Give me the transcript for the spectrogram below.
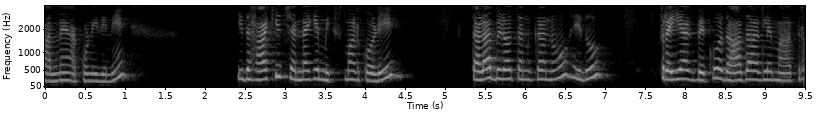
ಹಾಲನ್ನೇ ಹಾಕ್ಕೊಂಡಿದ್ದೀನಿ ಇದು ಹಾಕಿ ಚೆನ್ನಾಗಿ ಮಿಕ್ಸ್ ಮಾಡ್ಕೊಳ್ಳಿ. ತಳ ಬಿಡೋ ತನಕನೂ ಇದು ಫ್ರೈ ಆಗಬೇಕು. ಅದಾದಾಗಲೇ ಮಾತ್ರ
